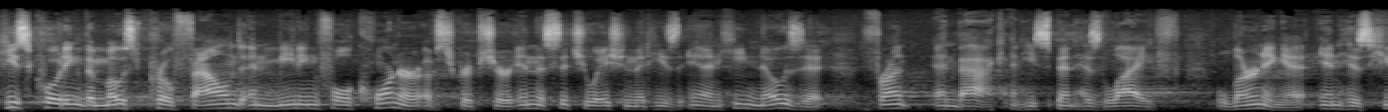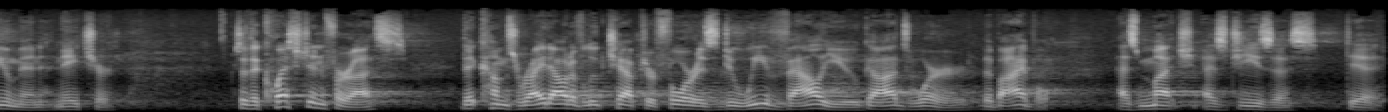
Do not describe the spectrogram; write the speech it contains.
he's quoting the most profound and meaningful corner of Scripture in the situation that he's in. He knows it front and back, and he spent his life learning it in his human nature. So, the question for us that comes right out of Luke chapter 4 is do we value God's Word, the Bible, as much as Jesus did?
